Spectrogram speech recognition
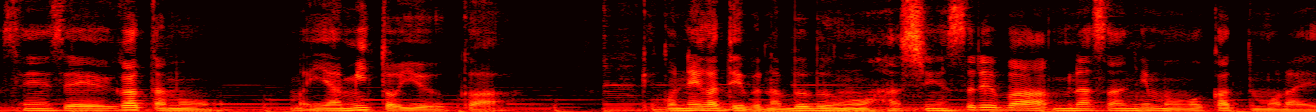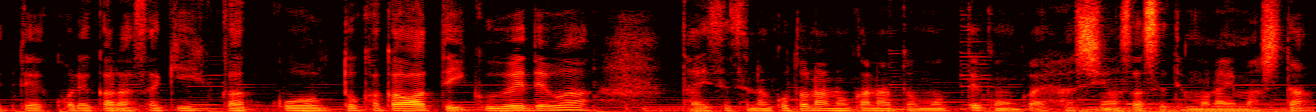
先生方の、まあ、闇というか、結構ネガティブな部分を発信すれば皆さんにも分かってもらえてこれから先学校と関わっていく上では大切なことなのかなと思って今回発信をさせてもらいました。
